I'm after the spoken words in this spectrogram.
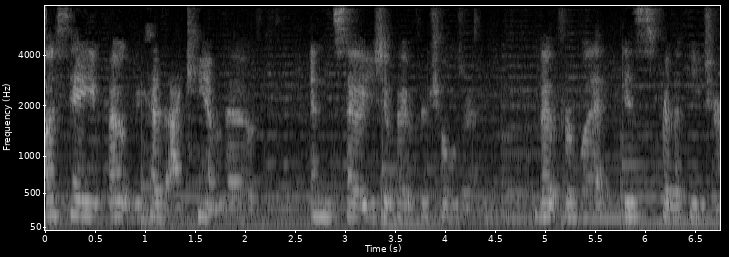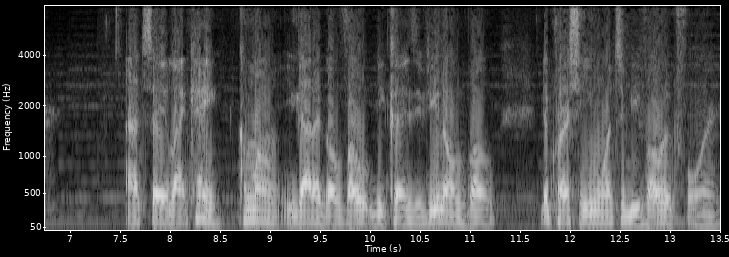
I say vote because I can't vote, and so you should vote for children. Vote for what is for the future. I'd say like, hey, come on, you gotta go vote because if you don't vote, the person you want to be voted for,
